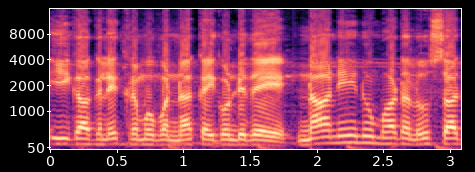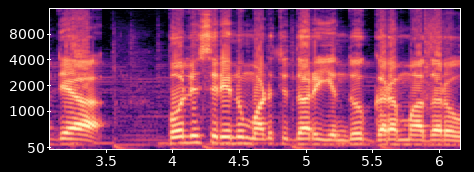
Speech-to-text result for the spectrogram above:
ಈಗಾಗಲೇ ಕ್ರಮವನ್ನ ಕೈಗೊಂಡಿದೆ. ನಾನೇನು ಮಾಡಲು ಸಾಧ್ಯ? ಪೊಲೀಸರೇನು ಮಾಡುತ್ತಿದ್ದಾರೆ ಎಂದು ಗರಂ ಆದರು.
